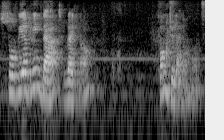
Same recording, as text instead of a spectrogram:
so we are doing that right now from july onwards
